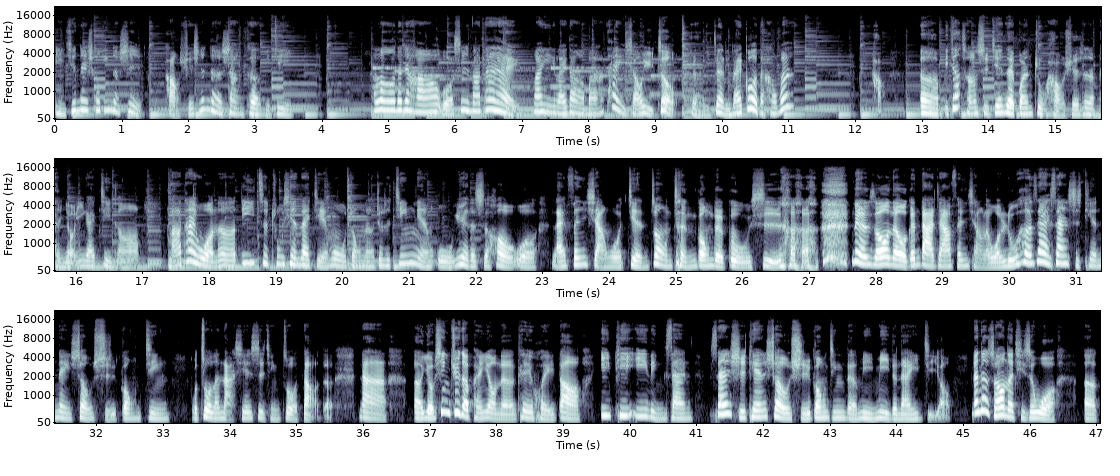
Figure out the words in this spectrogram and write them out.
你现在收听的是好学生的上课笔记。Hello，大家好，我是麻太，欢迎来到麻太小宇宙。你这礼拜过得好吗？好，呃，比较长时间在关注好学生的朋友应该记得哦。麻太我呢，第一次出现在节目中呢，就是今年五月的时候，我来分享我减重成功的故事。那个时候呢，我跟大家分享了我如何在三十天内瘦十公斤，我做了哪些事情做到的。那呃，有兴趣的朋友呢，可以回到 EP 一零三三十天瘦十公斤的秘密的那一集哦。那那时候呢，其实我呃。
